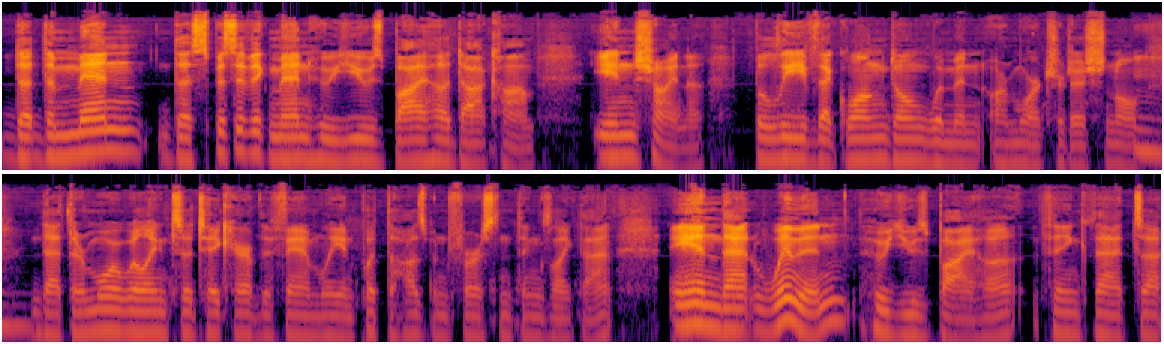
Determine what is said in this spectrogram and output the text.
the the men the specific men who use Baihe.com in China believe that Guangdong women are more traditional, that they're more willing to take care of the family and put the husband first and things like that, and that women who use Baihe think that uh,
